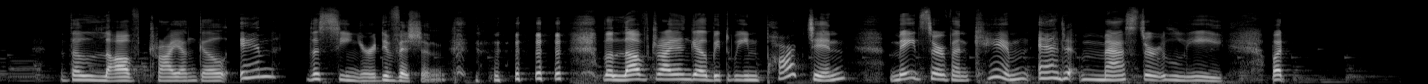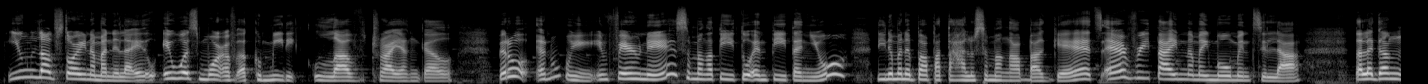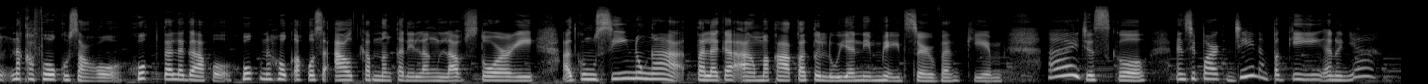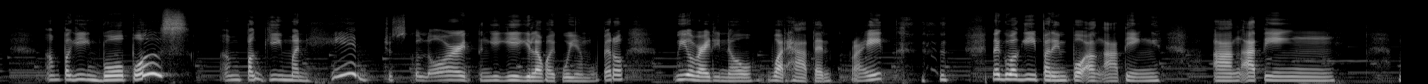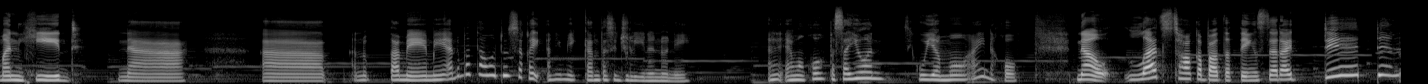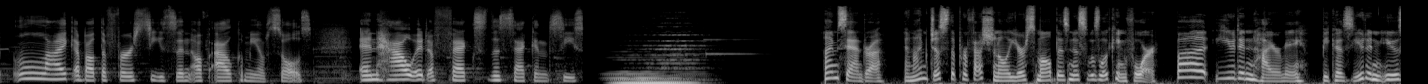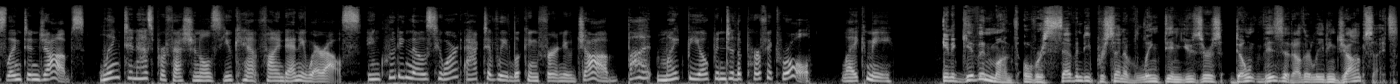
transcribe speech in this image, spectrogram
the love triangle in the senior division. the love triangle between Park Jin, maidservant Kim, and Master Lee. But yung love story naman nila, it, it was more of a comedic love triangle. Pero ano eh, in fairness, sa mga tito and tita nyo, di naman nagpapatalo sa mga bagets. Every time na may moment sila, talagang nakafocus ako. Hook talaga ako. Hook na hook ako sa outcome ng kanilang love story at kung sino nga talaga ang makakatuluyan ni maid servant Kim. Ay, Diyos ko. And si Park Jin, ang pagiging ano niya, ang pagiging bopos, ang pagiging manhid. Diyos ko, Lord, nanggigigil ako kay kuya mo. Pero we already know what happened, right? Nagwagi pa rin po ang ating ang ating manhid na uh, ano, tameme. Ano ba tawag doon sa kay, ano may kanta si Julina noon eh. Ay, ewan ko, basta yun. Si kuya mo. Ay, nako. Now, let's talk about the things that I didn't like about the first season of Alchemy of Souls and how it affects the second season. I'm Sandra, and I'm just the professional your small business was looking for. But you didn't hire me because you didn't use LinkedIn jobs. LinkedIn has professionals you can't find anywhere else, including those who aren't actively looking for a new job but might be open to the perfect role, like me. In a given month, over 70% of LinkedIn users don't visit other leading job sites.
